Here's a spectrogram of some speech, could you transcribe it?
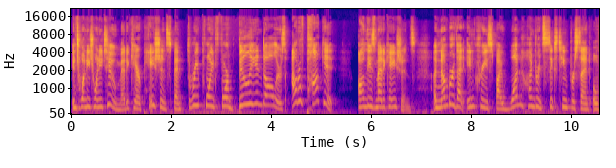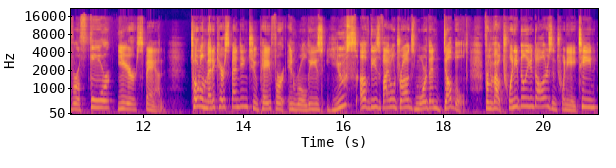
In 2022, Medicare patients spent $3.4 billion out of pocket on these medications, a number that increased by 116% over a four year span. Total Medicare spending to pay for enrollees' use of these vital drugs more than doubled from about $20 billion in 2018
